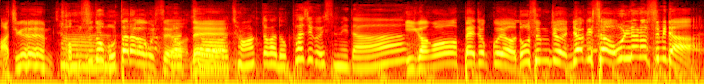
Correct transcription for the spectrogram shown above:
아 지금 자, 점수도 못 따라가고 있어요. 그렇죠. 네. 정확도가 높아지고 있습니다. 이강호 빼줬고요. 노승준 여기서 올려놓습니다.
